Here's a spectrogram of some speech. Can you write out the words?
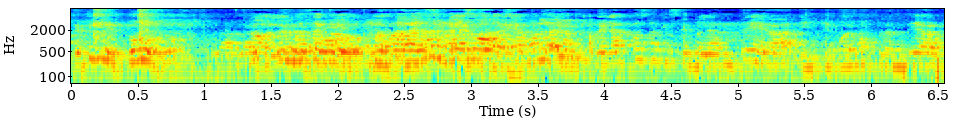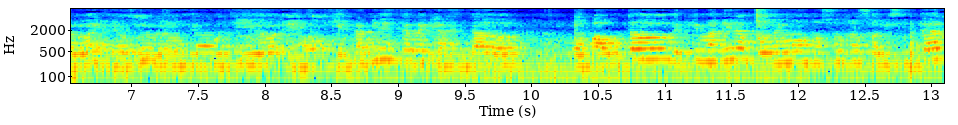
Depende de todo. No, lo que pasa es que, pero para decir algo, o sea, una de las, de las cosas que se plantea y que podemos plantearlo y que nosotros lo hemos discutido es que también esté reglamentado o pautado de qué manera podemos nosotros solicitar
